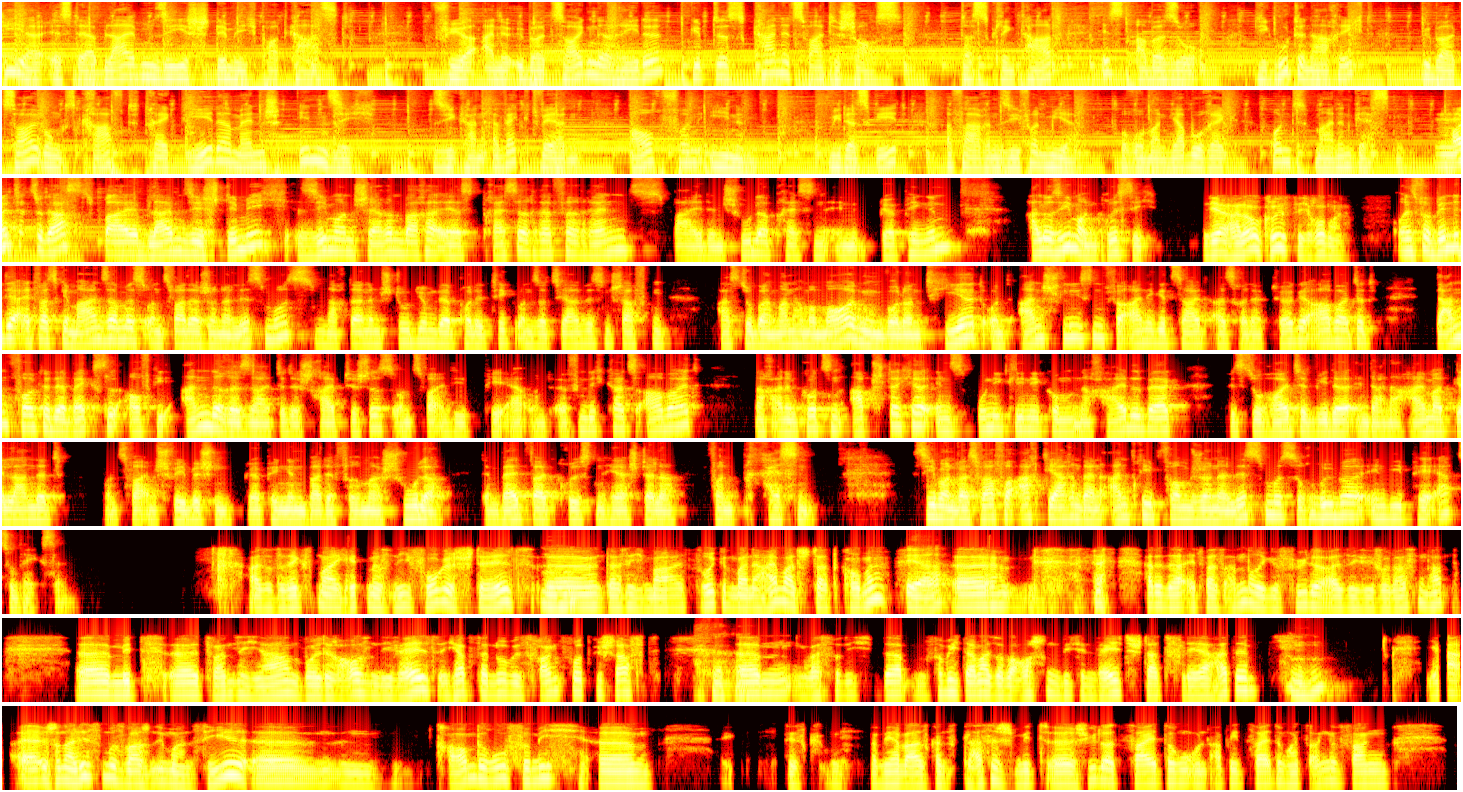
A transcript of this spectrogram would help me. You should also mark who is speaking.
Speaker 1: Hier ist der Bleiben Sie stimmig Podcast. Für eine überzeugende Rede gibt es keine zweite Chance. Das klingt hart, ist aber so. Die gute Nachricht, Überzeugungskraft trägt jeder Mensch in sich. Sie kann erweckt werden, auch von Ihnen. Wie das geht, erfahren Sie von mir, Roman Jaburek und meinen Gästen.
Speaker 2: Mhm. Heute zu Gast bei Bleiben Sie stimmig, Simon Scherenbacher. Er ist Pressereferent bei den Schulerpressen in Göppingen. Hallo Simon, grüß dich.
Speaker 3: Ja, hallo, grüß dich, Roman.
Speaker 2: Uns verbindet ja etwas Gemeinsames und zwar der Journalismus. Nach deinem Studium der Politik und Sozialwissenschaften hast du beim Mannheimer Morgen volontiert und anschließend für einige Zeit als Redakteur gearbeitet. Dann folgte der Wechsel auf die andere Seite des Schreibtisches und zwar in die PR- und Öffentlichkeitsarbeit. Nach einem kurzen Abstecher ins Uniklinikum nach Heidelberg bist du heute wieder in deiner Heimat gelandet und zwar im schwäbischen Göppingen bei der Firma Schuler dem weltweit größten Hersteller von Pressen. Simon, was war vor acht Jahren dein Antrieb vom Journalismus rüber in die PR zu wechseln?
Speaker 3: Also zunächst mal, ich hätte mir es nie vorgestellt, mhm. äh, dass ich mal zurück in meine Heimatstadt komme.
Speaker 2: Ja.
Speaker 3: Äh, hatte da etwas andere Gefühle, als ich sie verlassen habe. Äh, mit 20 äh, Jahren wollte raus in die Welt. Ich habe es dann nur bis Frankfurt geschafft, ähm, was für, dich, für, mich damals aber auch schon ein bisschen Weltstadt-Flair hatte. Mhm. Ja, äh, Journalismus war schon immer ein Ziel, äh, ein Traumberuf für mich. Ähm, das, bei mir war es ganz klassisch mit äh, Schülerzeitung und Abi-Zeitung hat es angefangen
